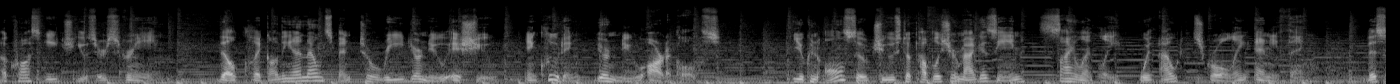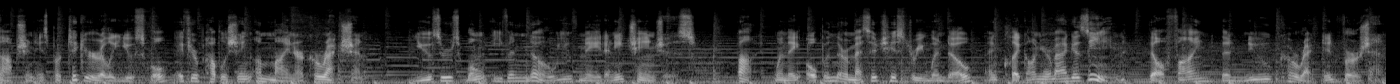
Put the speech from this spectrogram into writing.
across each user's screen they'll click on the announcement to read your new issue, including your new articles. You can also choose to publish your magazine silently without scrolling anything. This option is particularly useful if you're publishing a minor correction. Users won't even know you've made any changes. But when they open their message history window and click on your magazine, they'll find the new corrected version.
